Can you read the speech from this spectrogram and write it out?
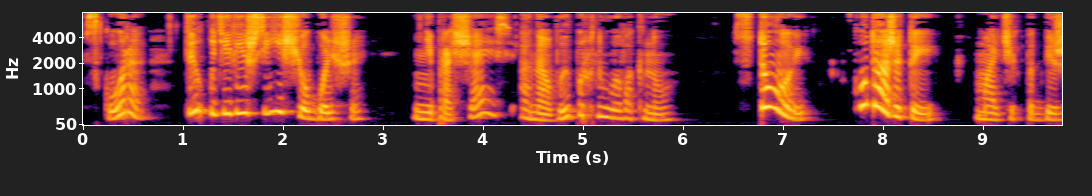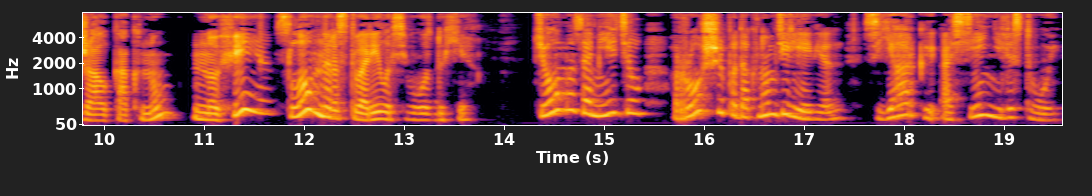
Скоро ты удивишься еще больше. Не прощаясь, она выпорхнула в окно. «Стой! Куда же ты?» Мальчик подбежал к окну, но фея словно растворилась в воздухе. Тёма заметил росшие под окном деревья с яркой осенней листвой.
